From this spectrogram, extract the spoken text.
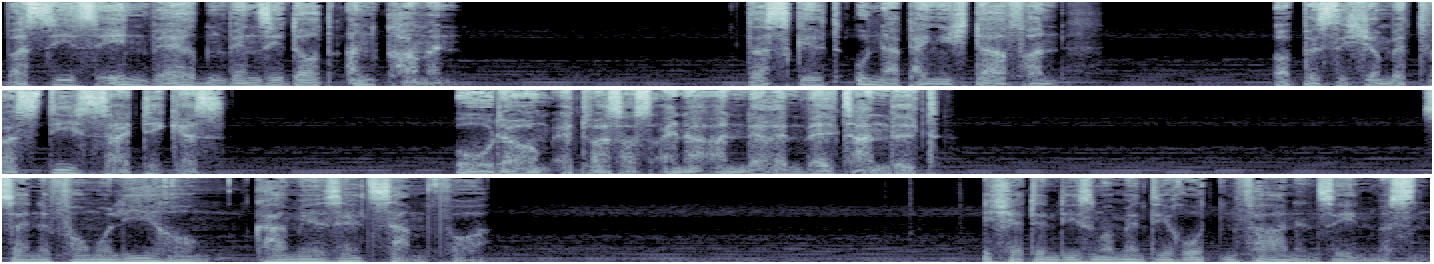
was Sie sehen werden, wenn Sie dort ankommen. Das gilt unabhängig davon, ob es sich um etwas Diesseitiges oder um etwas aus einer anderen Welt handelt. Seine Formulierung kam mir seltsam vor. Ich hätte in diesem Moment die roten Fahnen sehen müssen.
